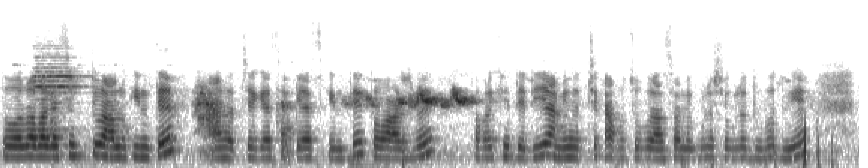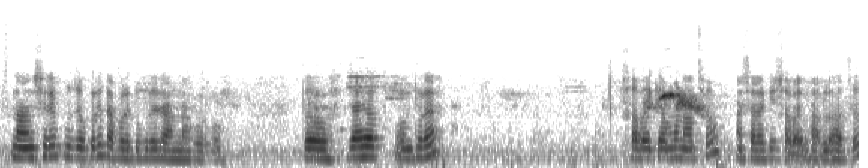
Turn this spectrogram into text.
তো ওর বাবা গেছে একটু আলু কিনতে। আর হচ্ছে গেছে পেঁয়াজ কিনতে, তো আসবে। তারপরে খেতে দিয়ে আমি হচ্ছে কাপড় চোপড় আছে অনেকগুলো, সেগুলো ধুবো, ধুয়ে স্নান সেরে পুজো করে তারপরে দুপুরে রান্না করব। তো যাই হোক বন্ধুরা, সবাই কেমন আছো? আশা রাখি সবাই ভালো আছো।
